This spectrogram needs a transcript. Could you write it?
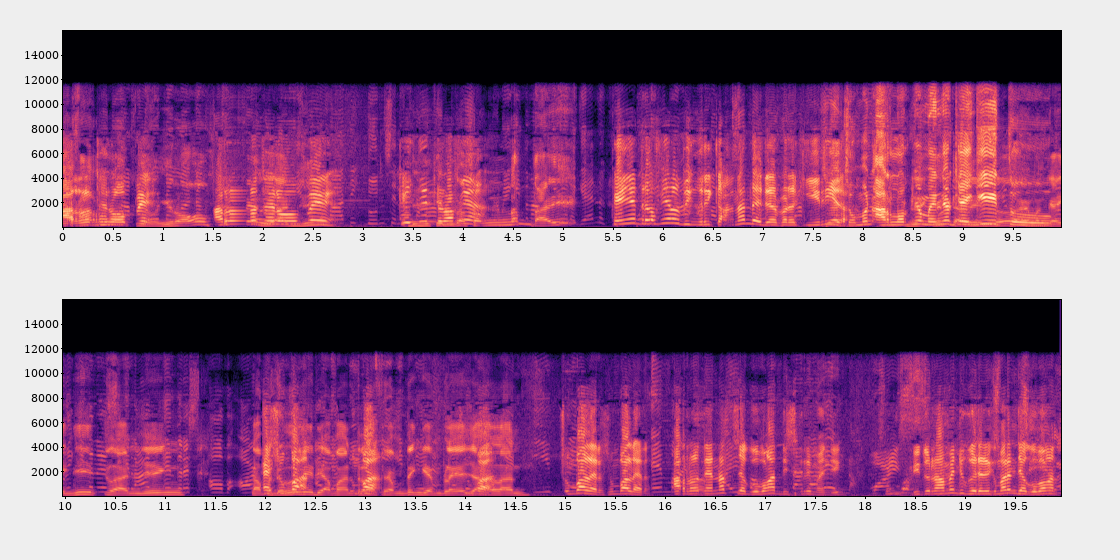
Arlot Herope. Hero OP. Arlot anjing. Herope. Kayaknya draftnya 06 tai. Kayaknya draftnya lebih ngeri kanan deh daripada kiri Ya, ya. cuman Arlotnya mainnya kayak gitu. Emang kayak gitu anjing. Gak Eh, peduli sumpah. dia sama draft, yang penting gameplaynya Sumpah. jalan. Sumpah ler, sumpah ler. Arlot Enak jago banget di scrim anjing. Di turnamen juga dari kemarin jago banget.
